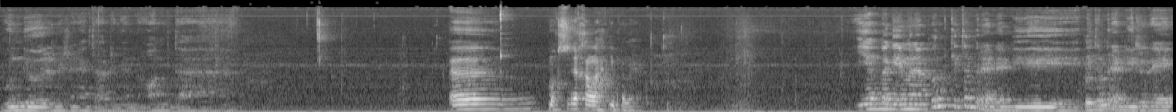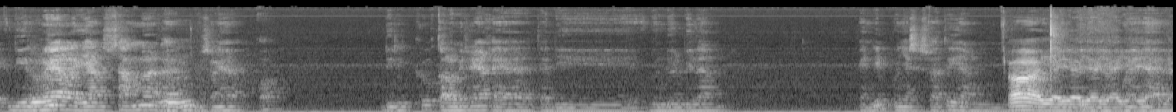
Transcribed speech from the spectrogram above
gundul misalnya atau dengan onta eh maksudnya kalah gimana ya bagaimanapun kita berada di kita Mhm. berada di re- di Mhm. rel yang sama kan Mhm. misalnya oh diriku kalau misalnya kayak tadi Gundul bilang Pendi punya sesuatu yang Ah, iya, iya, iya, iya, punya. iya, iya,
